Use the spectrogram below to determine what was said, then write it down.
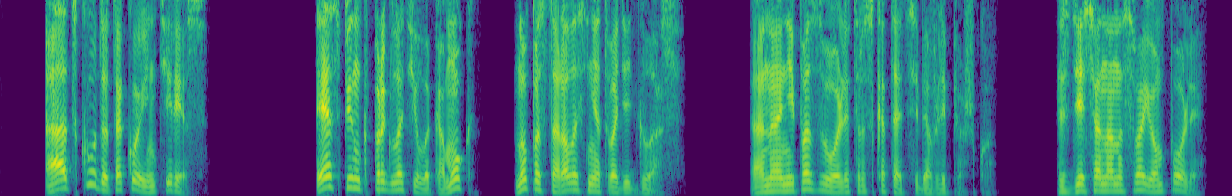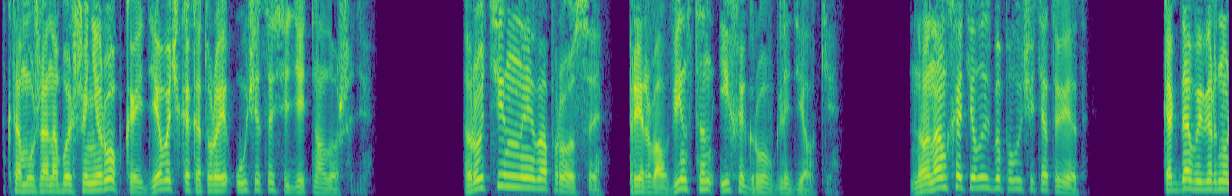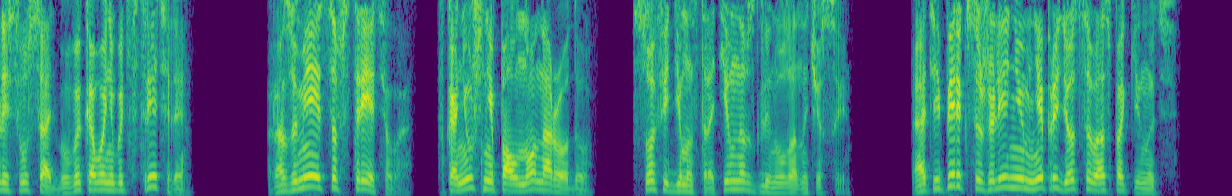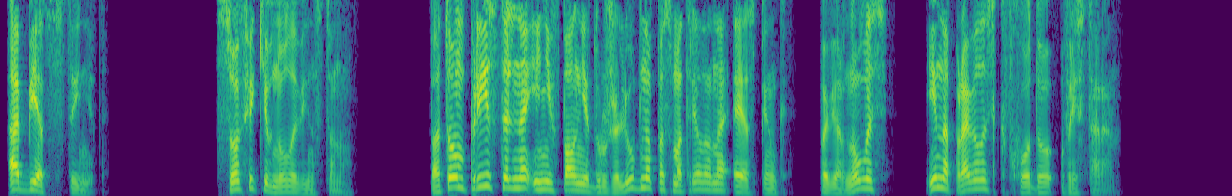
а откуда такой интерес?» Эспинг проглотила комок, но постаралась не отводить глаз. Она не позволит раскатать себя в лепешку. Здесь она на своем поле. К тому же она больше не робкая девочка, которая учится сидеть на лошади. Рутинные вопросы, прервал Винстон их игру в гляделки. «Но нам хотелось бы получить ответ. Когда вы вернулись в усадьбу, вы кого-нибудь встретили?» «Разумеется, встретила. В конюшне полно народу». Софи демонстративно взглянула на часы. «А теперь, к сожалению, мне придется вас покинуть. Обед стынет». Софи кивнула Винстону. Потом пристально и не вполне дружелюбно посмотрела на Эспинг, повернулась и направилась к входу в ресторан.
